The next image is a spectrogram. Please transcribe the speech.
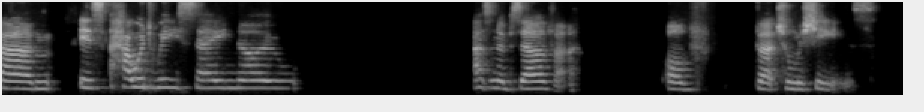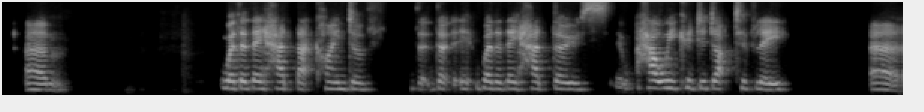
um, is how would we say no as an observer of virtual machines, um, whether they had that kind of whether they had those, how we could deductively uh,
